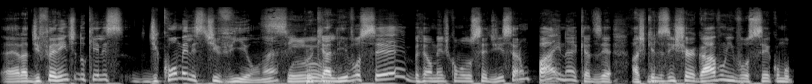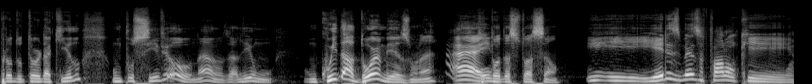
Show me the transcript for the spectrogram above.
era diferente do que eles, de como eles te viam, né? Sim. Porque ali você, realmente, como você disse, era um pai, né? Quer dizer, acho que eles enxergavam em você como produtor daquilo um possível, né, ali um, um cuidador mesmo, né? É, de toda a situação. E, e- e eles mesmos falam que,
